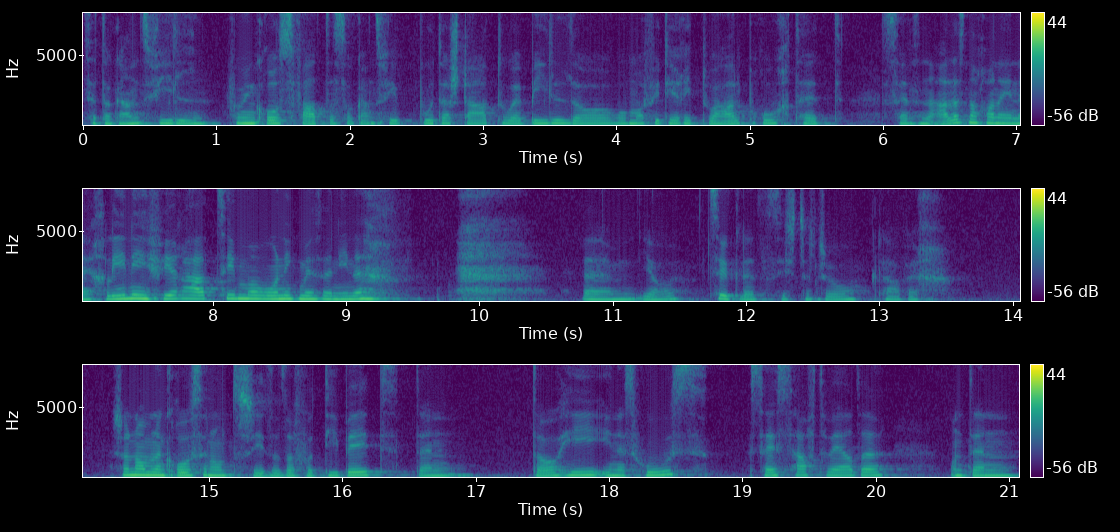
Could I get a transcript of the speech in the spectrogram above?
Es hat auch ganz viel von meinem Großvater, so ganz viele Buddha-Statuen, Bilder, die man für die Ritual gebraucht hat. Das haben sie dann alles nachher in eine kleine Viererhalbzimmerwohnung müssen rein. ähm, ja, zügeln, das ist dann schon, glaube ich, schon nochmal ein großer Unterschied. Oder von Tibet dann hier in ein Haus sesshaft werden und dann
